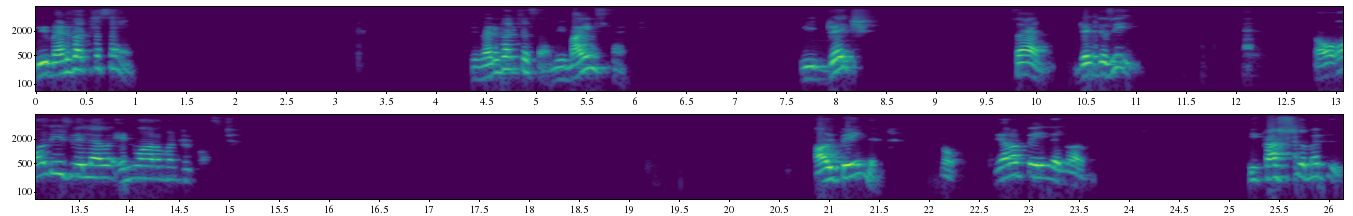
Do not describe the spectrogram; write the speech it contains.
We manufacture sand. We manufacture sand, we mine sand, we dredge sand, dredge the sea. Now all these will have environmental cost. Are we paying that? No, we are not paying the environment. We crush the metal.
